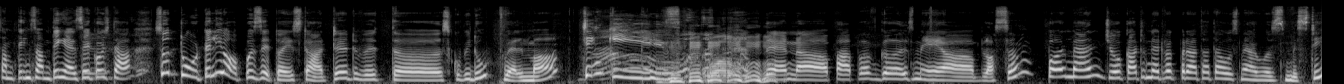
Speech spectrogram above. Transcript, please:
समथिंग समथिंग ऐसे कुछ था। So totally opposite I started with Scooby Doo Velma Monkeys. Then uh, Powerpuff Girls में uh, Blossom. पर मैन जो कार्टून नेटवर्क पर आता था उसमें I was Misty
